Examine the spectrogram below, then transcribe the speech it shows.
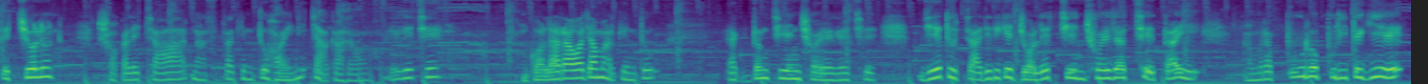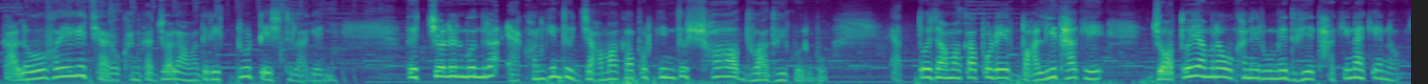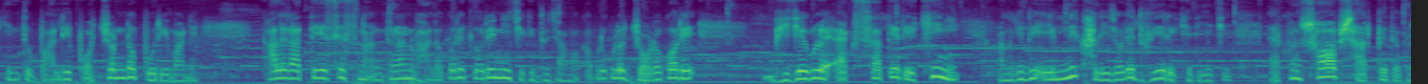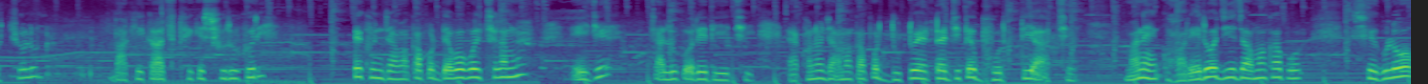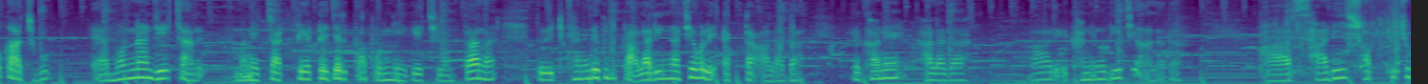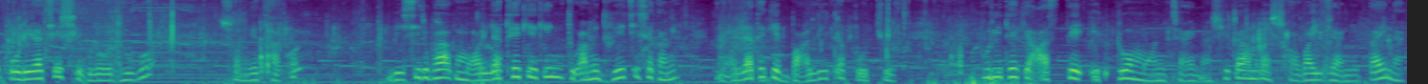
তো চলুন, সকালে চা নাস্তা কিন্তু হয়নি, চা খাওয়া হয়ে গেছে। গলার আওয়াজ আমার কিন্তু একদম চেঞ্জ হয়ে গেছে। যেহেতু চারিদিকে জলের চেঞ্জ হয়ে যাচ্ছে, তাই আমরা পুরো পুরীতে গিয়ে কালো হয়ে গেছে আর ওখানকার জল আমাদের একটুও টেস্ট লাগেনি। তো চলুন বন্ধুরা, এখন কিন্তু জামা কাপড় কিন্তু সব ধোয়াধুয়ি করব। এত জামা কাপড়ের বালি থাকে, যতই আমরা ওখানে রুমে ধুয়ে থাকি না কেন, কিন্তু বালি প্রচণ্ড পরিমাণে। কাল রাতে এসে স্নান টান ভালো করে করে নিয়েছে, কিন্তু জামা কাপড়গুলো জড়ো করে ভিজেগুলো একসাথে রেখিনি আমি কিন্তু এমনি খালি জলে ধুয়ে রেখে দিয়েছি। এখন সব সার্পে দেবো, চলুন। বাকি কাজ থেকে শুরু করি। দেখুন জামা কাপড় দেবো বলছিলাম না? এই যে, চালু করে দিয়েছি। এখনও জামা কাপড় দুটো এটার্জিতে ভর্তি আছে। মানে ঘরেরও যে জামা কাপড় সেগুলোও কাচবো। এমন না যে চার মানে চারটে অ্যাটাচের কাপড় নিয়ে গিয়েছিলাম তা না। তো এখানে দেখুন কালারিং আছে বলে একটা আলাদা। এখানে আলাদা, আর এখানেও দিয়েছি আলাদা। আর শাড়ি সব কিছু পড়ে আছে, সেগুলোও ধুবো। সঙ্গে থাকুন। বেশিরভাগ ময়লা থেকে কিন্তু, আমি ধুয়েছি সেখানে, ময়লা থেকে বালিটা প্রচুর। পুরী থেকে আসতে একটুও মন চায় না, সেটা আমরা সবাই জানি, তাই না?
